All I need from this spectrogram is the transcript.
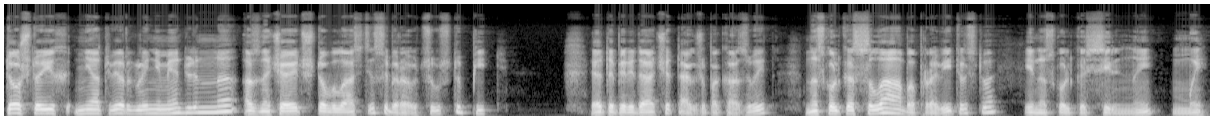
То, что их не отвергли немедленно, означает, что власти собираются уступить. Эта передача также показывает, насколько слабо правительство и насколько сильны мы.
